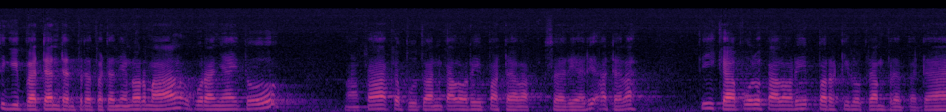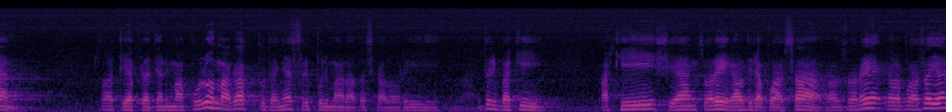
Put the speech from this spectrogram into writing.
tinggi badan dan berat badan yang normal, ukurannya itu, maka kebutuhan kalori pada waktu sehari-hari adalah 30 kalori per kilogram berat badan. Kalau dia beratnya 50, maka kebutuhannya 1500 kalori. Nah, itu dibagi pagi, siang, sore kalau tidak puasa. Kalau sore, kalau puasa ya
